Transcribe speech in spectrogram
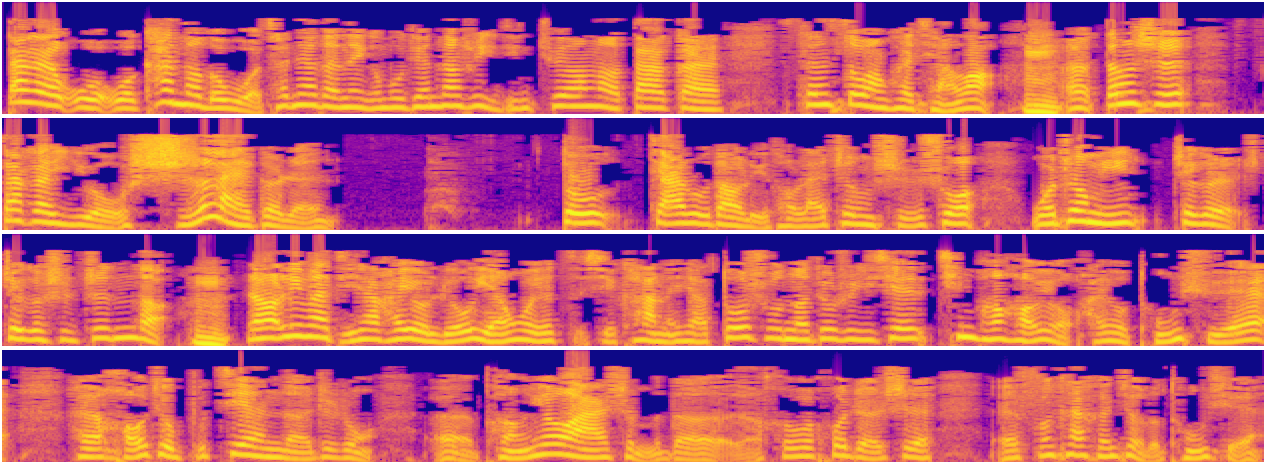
大概我我看到的我参加的那个募捐，当时已经捐了大概三四万块钱了，嗯呃，当时大概有十来个人。都加入到里头来证实，说我证明这个这个是真的。嗯，然后另外底下还有留言，我也仔细看了一下，多数呢就是一些亲朋好友，还有同学，还有好久不见的这种呃朋友啊什么的，和或者是呃分开很久的同学，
